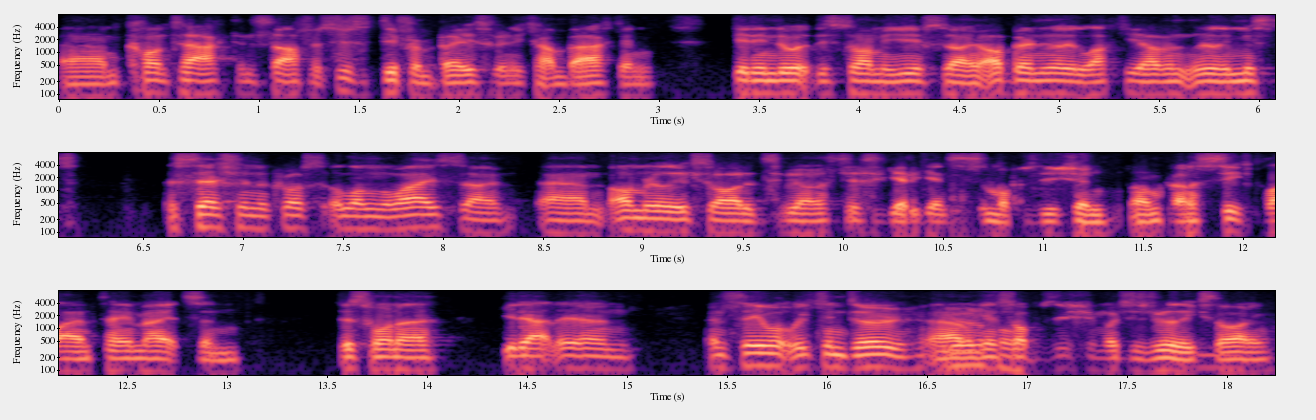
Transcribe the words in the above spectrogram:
um, contact and stuff, it's just a different beast when you come back and get into it this time of year. So I've been really lucky. I haven't really missed a session across along the way. So um, I'm really excited to be honest, just to get against some opposition. I'm kind of sick playing teammates and just want to get out there and, and see what we can do um, against opposition, which is really exciting.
